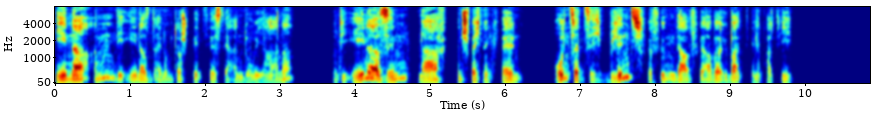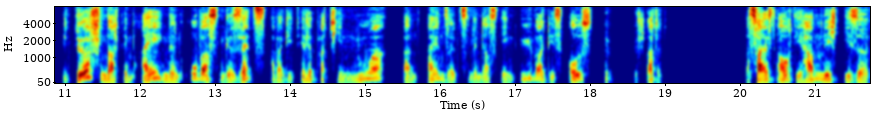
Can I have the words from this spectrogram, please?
Ena an. Die Ena sind eine Unterspezies der Andorianer. Und die Ena sind nach entsprechenden Quellen grundsätzlich blind, verfügen dafür aber über Telepathie. Sie dürfen nach dem eigenen obersten Gesetz aber die Telepathie nur dann einsetzen, wenn das Gegenüber dies ausdrücklich gestattet. Das heißt auch, die haben nicht diese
